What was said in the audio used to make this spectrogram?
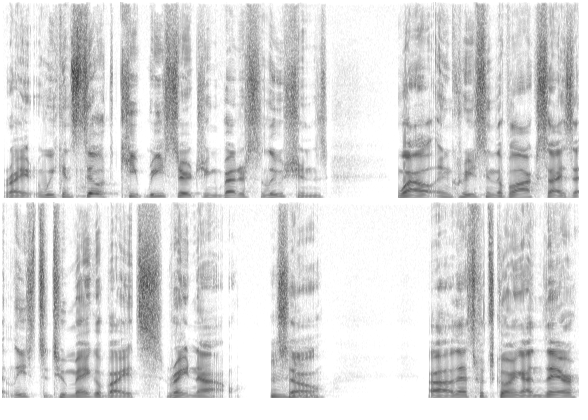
Right? We can still keep researching better solutions while increasing the block size at least to two megabytes right now. Mm-hmm. So uh, that's what's going on there.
